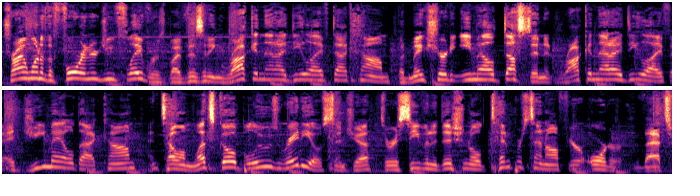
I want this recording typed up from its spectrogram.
Try one of the four energy flavors by visiting rockinthatidlife.com, but make sure to email Dustin at rockinthatidlife at gmail.com and tell him Let's Go Blues Radio sent you to receive an additional 10% off your order. That's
